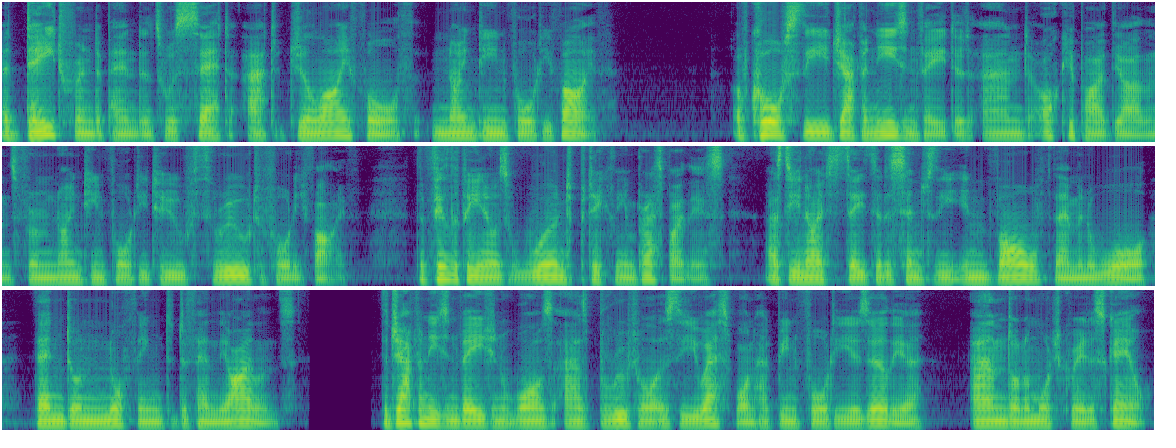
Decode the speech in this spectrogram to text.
A date for independence was set at July 4th, 1945. Of course, the Japanese invaded and occupied the islands from 1942 through to 45. The Filipinos weren't particularly impressed by this, as the United States had essentially involved them in a war, then done nothing to defend the islands. The Japanese invasion was as brutal as the US one had been 40 years earlier, and on a much greater scale.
